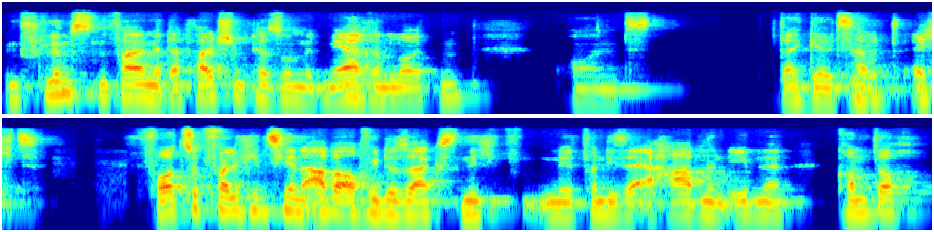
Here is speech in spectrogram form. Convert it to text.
im schlimmsten Fall mit der falschen Person, mit mehreren Leuten. Und da gilt es halt echt vorzuqualifizieren, aber auch, wie du sagst, nicht von dieser erhabenen Ebene, kommt doch,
